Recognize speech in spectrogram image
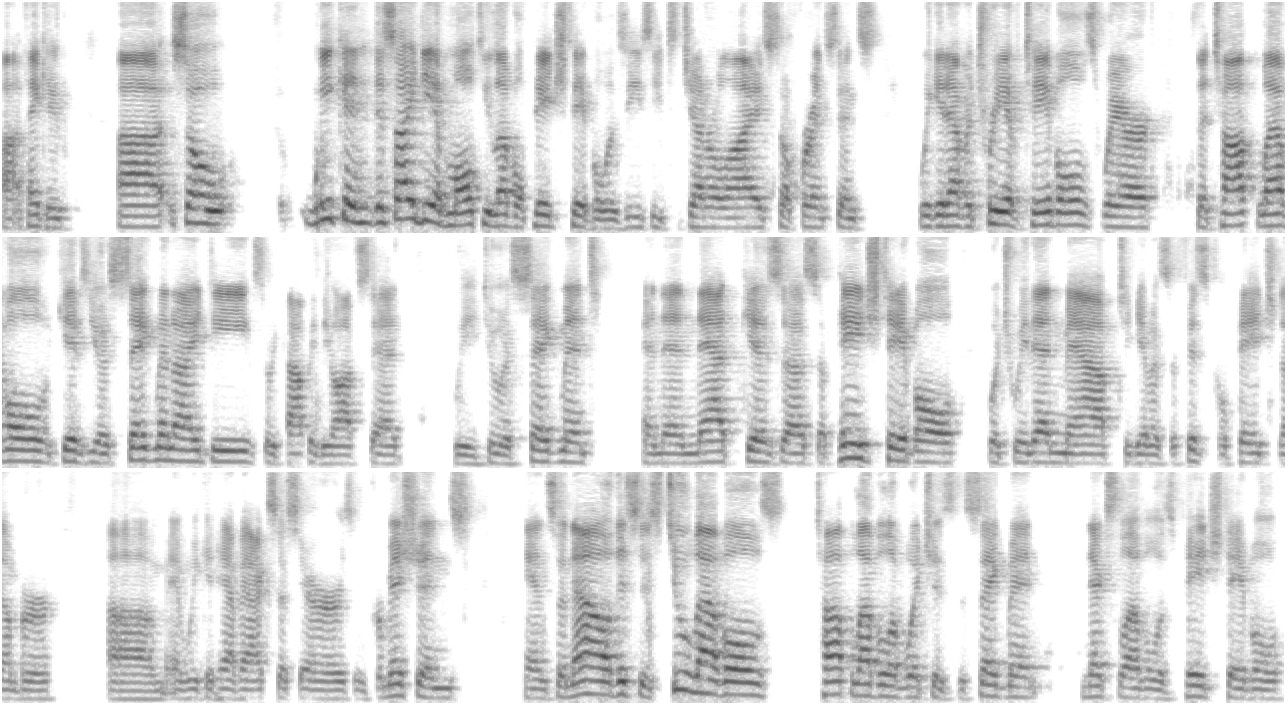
uh, thank you. Uh, so we can, this idea of multi-level page table is easy to generalize. So for instance, we could have a tree of tables where the top level gives you a segment ID, so we copy the offset we do a segment And then that gives us a page table, which we then map to give us a physical page number. Um, and we could have access errors and permissions. And so now this is two levels, top level of which is the segment, next level is page table.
